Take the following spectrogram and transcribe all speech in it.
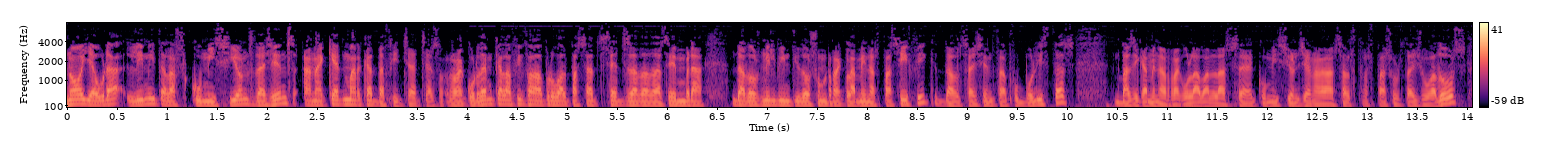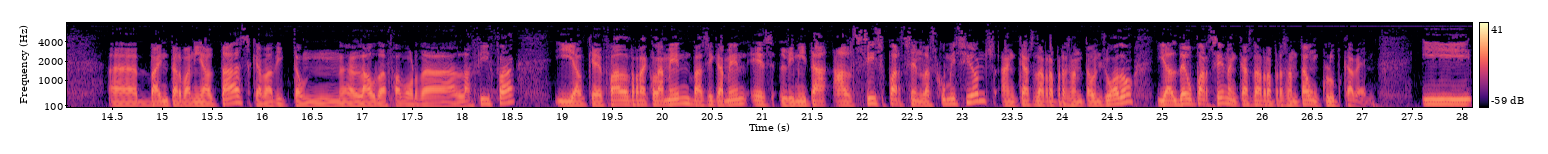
no hi haurà límit a les comissions d'agents en aquest mercat de fitxatges. Recordem que la FIFA va aprovar el passat 16 de desembre de 2022 un reglament específic dels agents de futbolistes. Bàsicament es regulaven les eh, comissions generals als traspassos de jugadors. eh, va intervenir el TAS, que va dictar un lauda a favor de la FIFA, i el que fa el reglament, bàsicament, és limitar al 6% les comissions en cas de representar un jugador i al 10% en cas de representar un club que ven. I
